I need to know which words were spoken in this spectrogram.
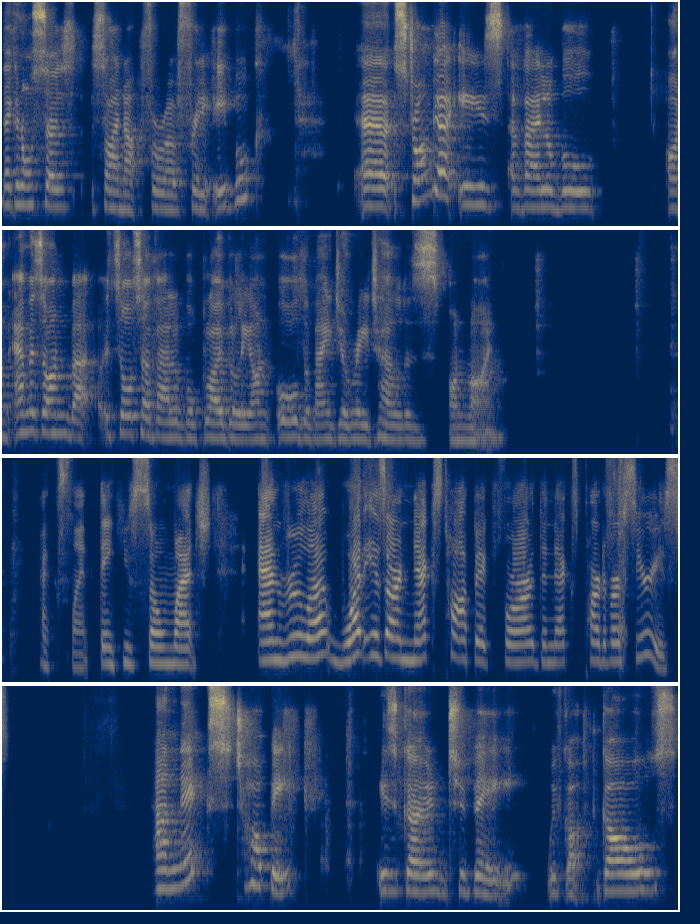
they can also sign up for a free ebook. Uh, Stronger is available on Amazon, but it's also available globally on all the major retailers online. Excellent. Thank you so much. And Roula, what is our next topic for the next part of our series? Our next topic is going to be we've got goals,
